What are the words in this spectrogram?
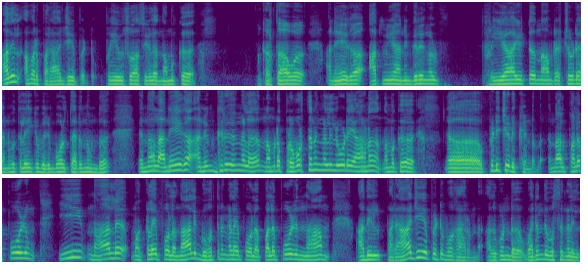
അതിൽ അവർ പരാജയപ്പെട്ടു. പ്രിയ വിശ്വാസികളെ നമുക്ക് കർത്താവ് അനേക ആത്മീയ അനുഗ്രഹങ്ങൾ ഫ്രീ ആയിട്ട് നാം രക്ഷയുടെ അനുഭവത്തിലേക്ക് വരുമ്പോൾ തരുന്നുണ്ട്. എന്നാൽ അനേക അനുഗ്രഹങ്ങൾ നമ്മുടെ പ്രവർത്തനങ്ങളിലൂടെയാണ് നമുക്ക് പിടിച്ചെടുക്കേണ്ടത്. എന്നാൽ പലപ്പോഴും ഈ നാല് മക്കളെപ്പോലെ നാല് ഗോത്രങ്ങളെപ്പോലെ പലപ്പോഴും നാം അതിൽ പരാജയപ്പെട്ടു പോകാറുണ്ട്. അതുകൊണ്ട് വരും ദിവസങ്ങളിൽ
